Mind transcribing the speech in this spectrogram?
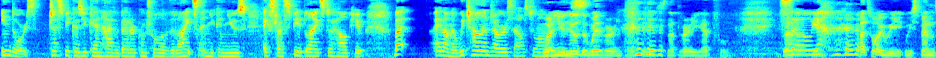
indoors just because you can have a better control of the lights and you can use extra speed lights to help you. But I don't know, we challenge ourselves to only Well, you use... know the weather in Taipei is not very helpful. But, so, yeah. That's why we, we spend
